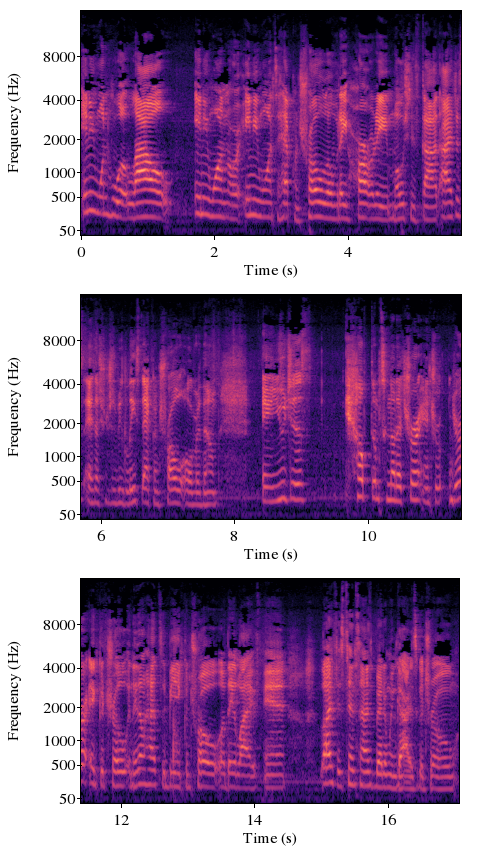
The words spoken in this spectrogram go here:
Anyone who allow anyone or anyone to have control over their heart or their emotions, God, I just ask that you just release that control over them, and you just help them to know that you're in you're in control, and they don't have to be in control of their life. And life is ten times better when God is in control.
